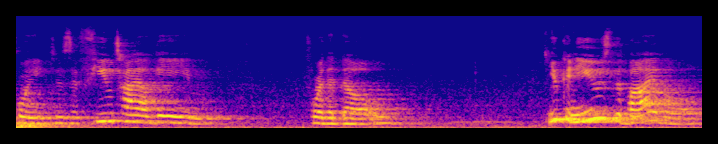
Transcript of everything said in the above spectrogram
point, is a futile game for the dull. You can use the Bible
